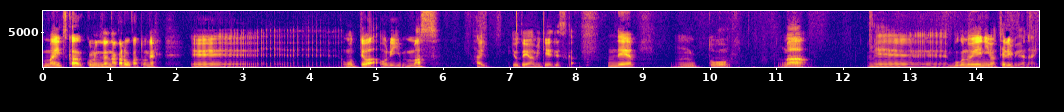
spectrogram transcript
まあ、いつか来るんじゃなかろうかとね、えー、思ってはおります。はい。予定は未定ですが。で、うんと、まあ、僕の家にはテレビがない。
